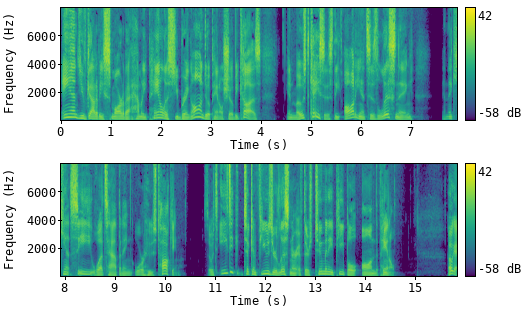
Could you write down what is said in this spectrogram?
And you've got to be smart about how many panelists you bring on to a panel show because in most cases, the audience is listening and they can't see what's happening or who's talking. So it's easy to confuse your listener if there's too many people on the panel. Okay,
